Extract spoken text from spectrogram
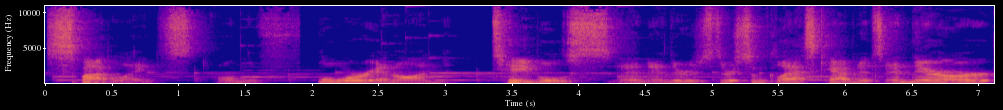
spotlights on the floor and on tables and, and there's there's some glass cabinets and there are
